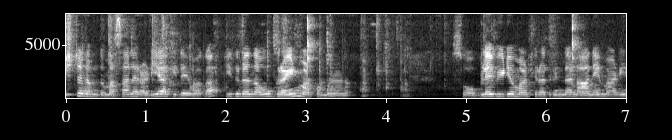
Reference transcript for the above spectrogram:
ಇಷ್ಟೇ ನಮ್ಮದು ಮಸಾಲೆ ರೆಡಿಯಾಗಿದೆ ಇವಾಗ. ಇದನ್ನು ನಾವು ಗ್ರೈಂಡ್ ಮಾಡ್ಕೊಂಬಿಡೋಣ. ಸೊ ಒಬ್ಬಳೇ ವೀಡಿಯೋ ಮಾಡ್ತಿರೋದ್ರಿಂದ ನಾನೇ ಮಾಡಿ,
